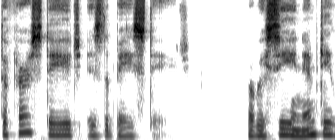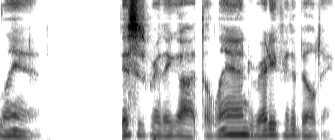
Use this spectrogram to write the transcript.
The first stage is the base stage, where we see an empty land. This is where they got the land ready for the building.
